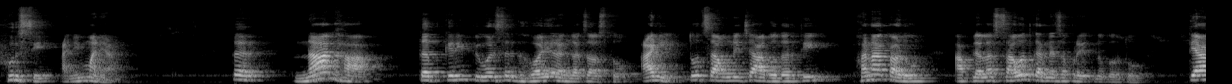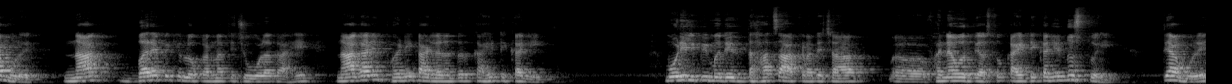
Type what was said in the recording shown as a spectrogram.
फुरसे आणि मण्याळ तर नाग हा तपकिरी पिवळसर गव्हाळी रंगाचा असतो आणि तो चावण्याच्या अगोदर ती फणा काढून आपल्याला सावध करण्याचा प्रयत्न करतो. त्यामुळे नाग बऱ्यापैकी लोकांना त्याची ओळख आहे. नागाने फणी काढल्यानंतर काही ठिकाणी मोडी लिपीमध्ये दहाचा आकडा त्याच्या फण्यावरती असतो. काही ठिकाणी नसतोही. त्यामुळे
